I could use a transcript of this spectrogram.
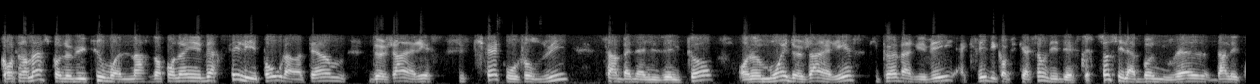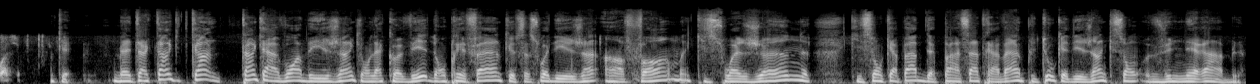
Contrairement à ce qu'on a vécu au mois de mars. Donc, on a inversé les pôles en termes de gens à risque. Ce qui fait qu'aujourd'hui, sans banaliser le cas, on a moins de gens à risque qui peuvent arriver à créer des complications des décès. Ça, c'est la bonne nouvelle dans l'équation. OK. Mais tant, tant, qu'à avoir des gens qui ont la COVID, on préfère que ce soit des gens en forme, qui soient jeunes, qui sont capables de passer à travers, plutôt que des gens qui sont vulnérables.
